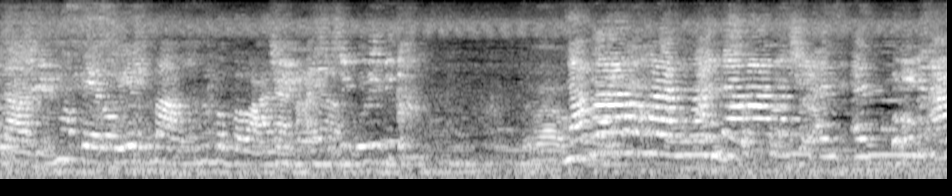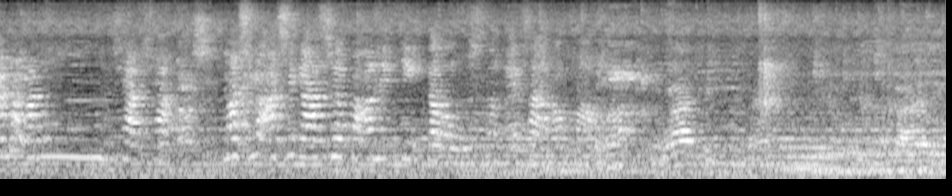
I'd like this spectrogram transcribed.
Babawalan dati. mo. Pero yun, mamo, no, babawalan na kaya. Diba? Nakaraan mo lang, handa ka ng, and, and, ano ka nung sasa. Mas maasikaso pa ka ni Tita Rose ng kaysa ang mama. Wapi. Bali.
